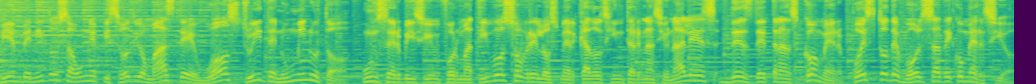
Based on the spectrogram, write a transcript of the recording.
Bienvenidos a un episodio más de Wall Street en un minuto, un servicio informativo sobre los mercados internacionales desde Transcomer, puesto de bolsa de comercio.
